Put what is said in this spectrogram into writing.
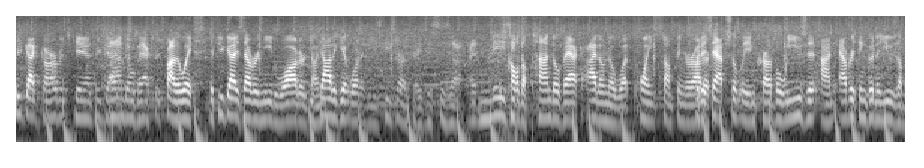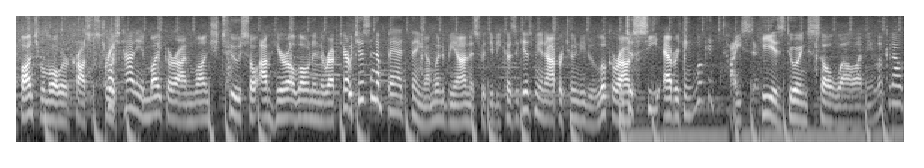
We've got garbage cans. We've got Pondo Vacs. By the way, if you guys ever need water, you got to get one of these. These are great. This is a, amazing. It's called a Pondo Vac. I don't know what point something or other. But it's absolutely incredible. We use it on everything. Going to use a bunch of them over across the street. Course, Connie and Mike are on lunch too, so I'm here alone in the Reptarium, which isn't a bad thing. I'm going to be honest with you because it gives me an opportunity to look around, just see everything. Look at Tyson. He is doing so well. I mean, look at how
